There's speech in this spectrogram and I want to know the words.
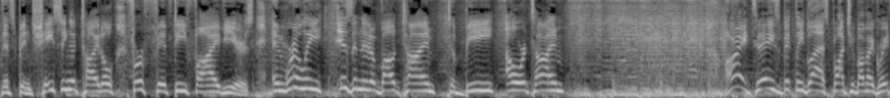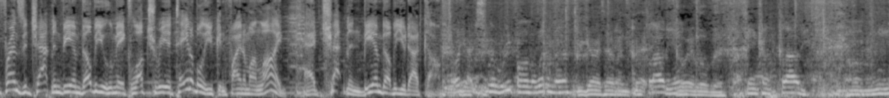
that's been chasing a title for 55 years. And really, isn't it about time to be our time? All right, today's Bickley Blast brought to you by my great friends at Chapman BMW who make luxury attainable. You can find them online at chapmanbmw.com. Oh, you got a Slim Reaper on the way, man. You guys haven't Kinda bet. cloudy, Go eh? ahead a little bit. Getting kind of cloudy. Um, me,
